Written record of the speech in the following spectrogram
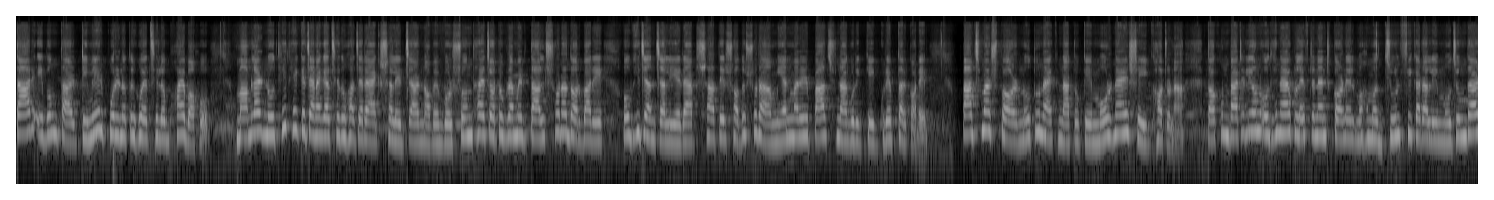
তার এবং তার টিমের পরিণতি হয়েছিল ভয়াবহ। মামলার নথি থেকে জানা গেছে দু সালের চার নভেম্বর সন্ধ্যায় চট্টগ্রামের তালসরা দরবারে অভিযান চালিয়ে র্যাব সাতের সদস্যরা মিয়ানমারের পাঁচ নাগরিককে গ্রেপ্তার করে। পাঁচ মাস পর নতুন এক নাটকে মোর নেয় সেই ঘটনা। তখন ব্যাটালিয়ন অধিনায়ক lieutenant colonel Mohammad Zulfiqar Ali Majumdar,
